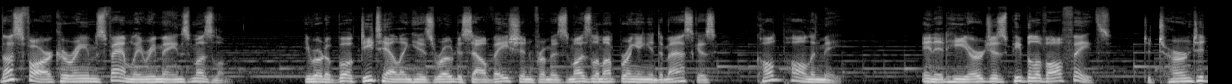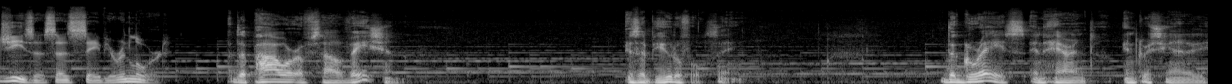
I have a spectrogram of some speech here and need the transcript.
Thus far, Kareem's family remains Muslim. He wrote a book detailing his road to salvation from his Muslim upbringing in Damascus called Paul and Me. In it, he urges people of all faiths to turn to Jesus as Savior and Lord. The power of salvation is a beautiful thing. The grace inherent in Christianity,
